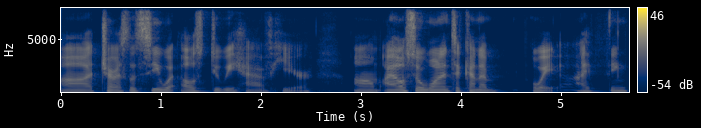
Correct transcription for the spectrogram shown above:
Uh, Travis, let's see what else do we have here. Um, I also wanted to kind of oh, wait. I think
